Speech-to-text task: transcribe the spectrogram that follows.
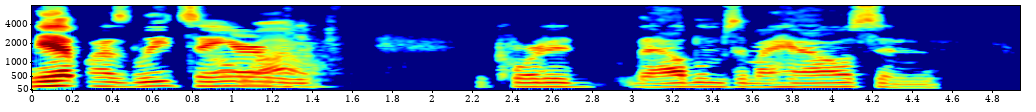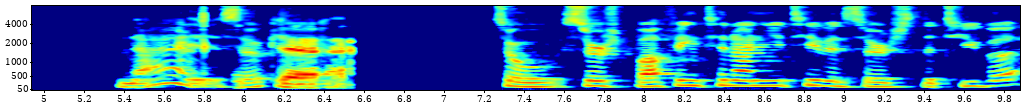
Yep, I was lead singer. Oh, wow. recorded the albums in my house, and Nice. Okay. uh, So search Buffington on YouTube and search the tuba.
